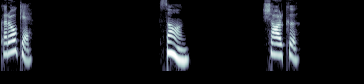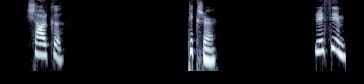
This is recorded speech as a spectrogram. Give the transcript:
Karaoke. Song. Şarkı. Şarkı. Picture. Resim.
